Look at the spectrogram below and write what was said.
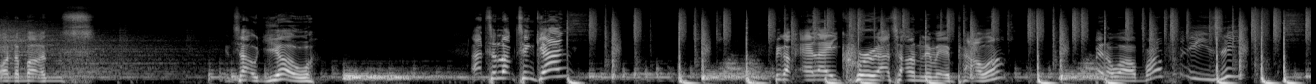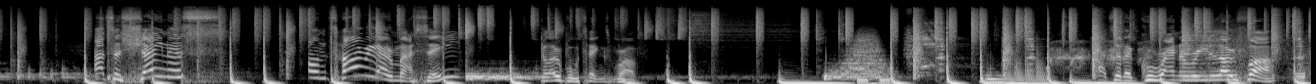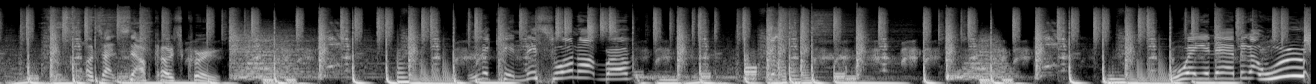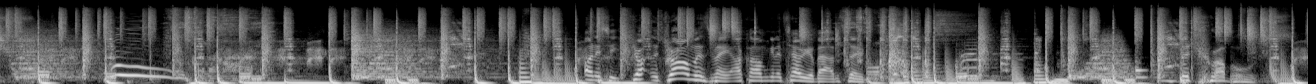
On the buttons. Entitled Yo. Out to Locked In Gang. Big up LA crew out to Unlimited Power. Been a while, bruv. Easy. Out to Shanus. Ontario, Massey. Global things, bruv. Out to the Granary Loafer. Out to that South Coast crew. Licking this one up, bruv. Where you there? Big up whoop. Woo. Honestly, dra- the dramas, mate. I I'm going to tell you about them soon. The troubles.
